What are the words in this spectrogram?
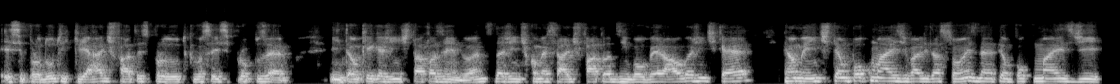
esse produto e criar de fato esse produto que vocês se propuseram. Então, o que, que a gente está fazendo? Antes da gente começar de fato a desenvolver algo, a gente quer realmente ter um pouco mais de validações, né, ter um pouco mais de,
